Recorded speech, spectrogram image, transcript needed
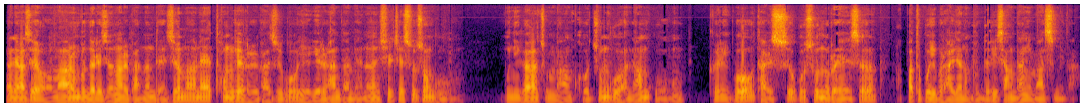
안녕하세요. 많은 분들의 전화를 받는데 저만의 통계를 가지고 얘기를 한다면 실제 수송구 문의가 좀 많고 중구와 남구 그리고 달서구 순으로 해서 아파트 구입을 하려는 분들이 상당히 많습니다.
